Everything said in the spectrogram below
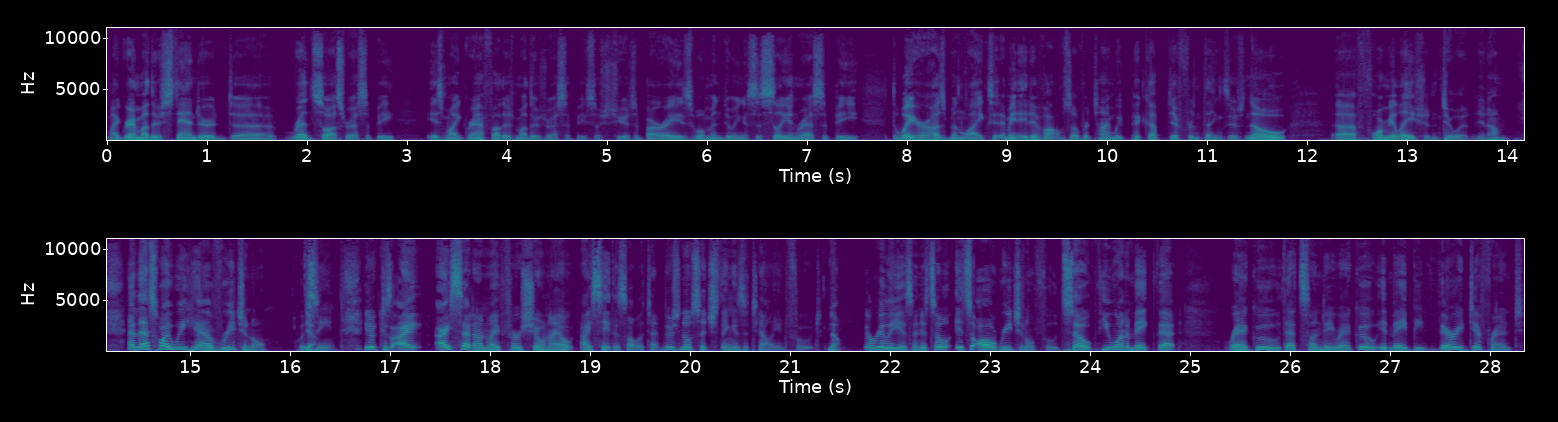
my grandmother's standard uh, red sauce recipe is my grandfather's mother's recipe. So she was a Barres woman doing a Sicilian recipe, the way her husband likes it. I mean, it evolves over time. We pick up different things. There's no uh, formulation to it, you know? and that's why we have regional cuisine. You know, because I I said on my first show, and I I say this all the time. There's no such thing as Italian food. No. there really isn't. It's all it's all regional food. So if you want to make that ragu, that Sunday ragu, it may be very different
